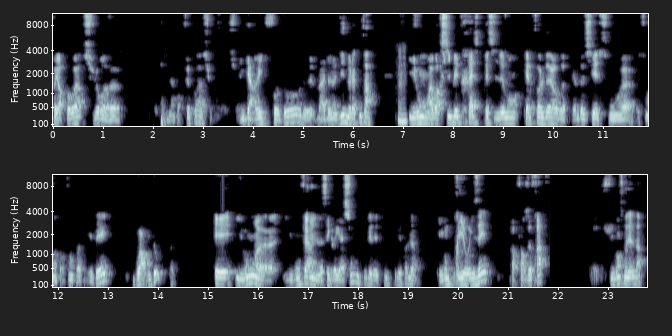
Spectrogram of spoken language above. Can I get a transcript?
Firepower sur euh, n'importe quoi, sur, sur, une galerie de photos de, bah, de Nadine de la compta. Hmm. Ils vont avoir ciblé très précisément quels folders, quels dossiers sont, euh, sont importants pour la société, voire vitaux et ils vont euh, ils vont faire une ségrégation de tous les tous, les folders et ils vont prioriser leur force de frappe euh, suivant ce modèle-là.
